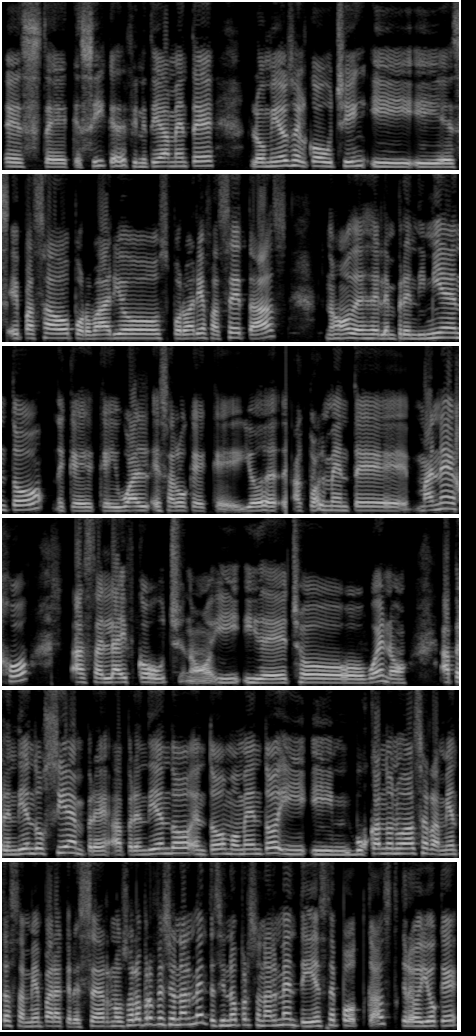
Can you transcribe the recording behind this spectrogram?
este, que sí, que definitivamente lo mío es el coaching y, he pasado por varios, por varias facetas, ¿no? Desde el emprendimiento, que, que igual es algo que, que, yo actualmente manejo, hasta el life coach, ¿no? Y, y, de hecho, bueno, aprendiendo siempre, aprendiendo en todo momento y, y buscando nuevas herramientas también para crecer, no solo profesionalmente, sino personalmente. Y este podcast creo yo que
